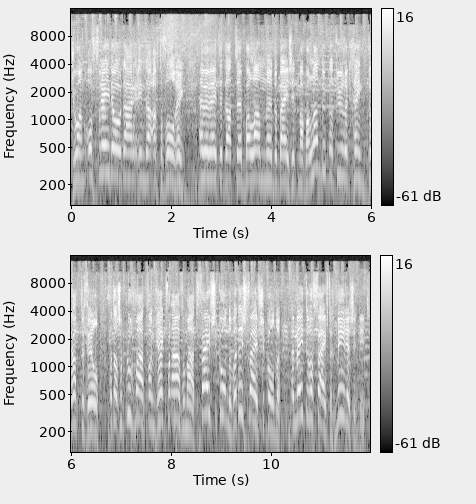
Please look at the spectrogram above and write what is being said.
Joan Offredo daar in de achtervolging. En we weten dat Ballan eh, erbij zit. Maar Ballan doet natuurlijk geen trap te veel. Want als een ploegmaat van Greg van Avermaat. 5 seconden. Wat is 5 seconden? Een meter of 50. Meer is het niet.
